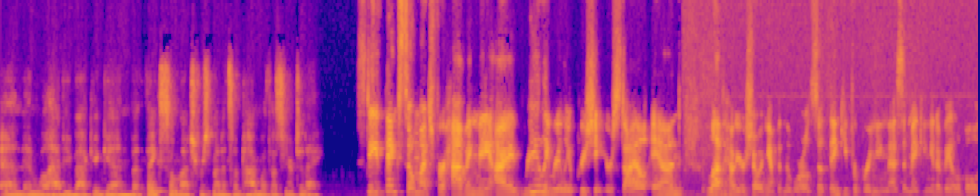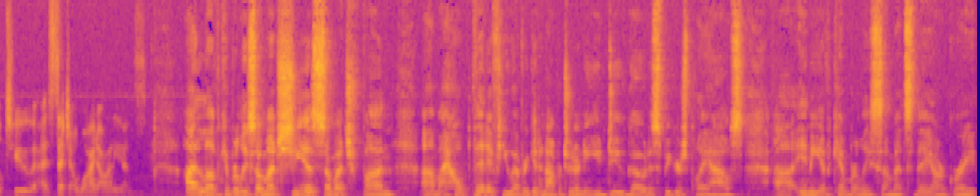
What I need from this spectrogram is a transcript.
and, and we'll have you back again. But thanks so much for spending some time with us here today. Steve, thanks so much for having me. I really, really appreciate your style and love how you're showing up in the world. So thank you for bringing this and making it available to uh, such a wide audience. I love Kimberly so much. She is so much fun. Um, I hope that if you ever get an opportunity, you do go to Speakers Playhouse, uh, any of Kimberly's summits. They are great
